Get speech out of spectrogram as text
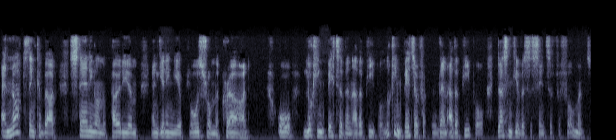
and not think about standing on the podium and getting the applause from the crowd or looking better than other people. Looking better than other people doesn't give us a sense of fulfillment.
